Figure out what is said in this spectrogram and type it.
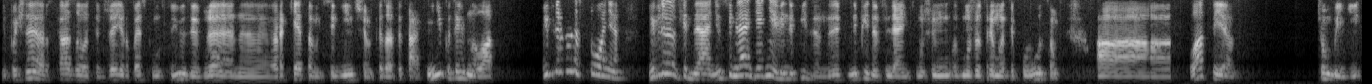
і почне розказувати вже Європейському Союзі, вже е, ракетам всім іншим казати так. Мені потрібно лад. Мені потрібна Естонія, мені потрібна Фінляндія. Фінляндія ні, він не піде, не, не піде в Фінляндію, тому що він може отримати по вусам. А Латвія, чому би ні?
